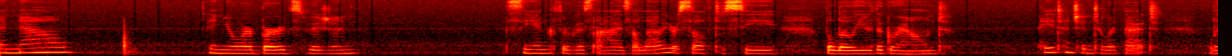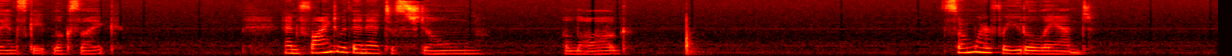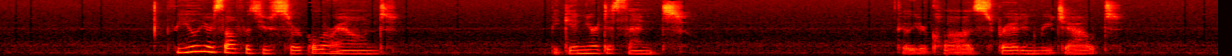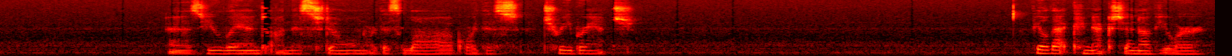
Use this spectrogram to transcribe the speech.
And now, in your bird's vision, seeing through his eyes, allow yourself to see below you the ground. Pay attention to what that landscape looks like. And find within it a stone, a log, somewhere for you to land. Feel yourself as you circle around Begin your descent. Feel your claws spread and reach out as you land on this stone or this log or this tree branch. Feel that connection of your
